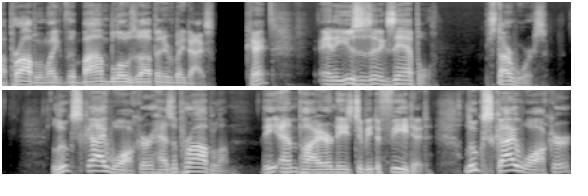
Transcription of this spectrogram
a problem, like the bomb blows up and everybody dies. Okay. And he uses an example Star Wars. Luke Skywalker has a problem. The Empire needs to be defeated. Luke Skywalker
